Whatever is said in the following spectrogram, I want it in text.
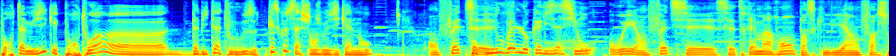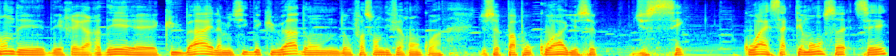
pour ta musique et pour toi d'habiter à Toulouse? Qu'est-ce que ça change musicalement? En fait, cette nouvelle localisation. Oui, en fait, c'est très marrant parce qu'il y a une façon de, de, regarder Cuba et la musique de Cuba d'une façon différente. Quoi. Je sais pas pourquoi, je sais, je sais quoi exactement c'est,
